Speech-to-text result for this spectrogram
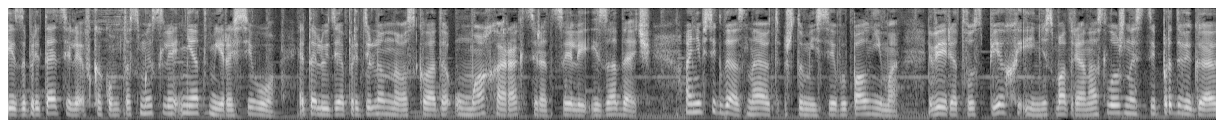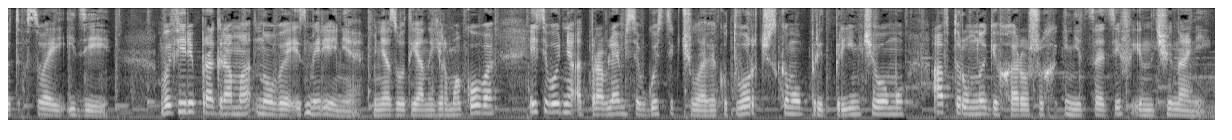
Все изобретатели в каком-то смысле не от мира сего. Это люди определенного склада ума, характера, целей и задач. Они всегда знают, что миссия выполнима, верят в успех и, несмотря на сложности, продвигают свои идеи. В эфире программа «Новое измерение». Меня зовут Яна Ермакова, и сегодня отправляемся в гости к человеку творческому, предприимчивому, автору многих хороших инициатив и начинаний.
